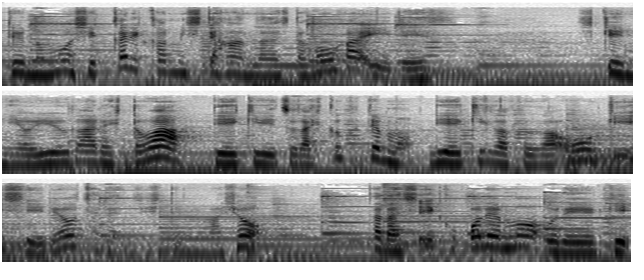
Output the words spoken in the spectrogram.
っていうのもしっかり加味して判断した方がいいです。資金に余裕がある人は利益率が低くても利益額が大きい仕入れをチャレンジしてみましょう。ただしここでも売れ行き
